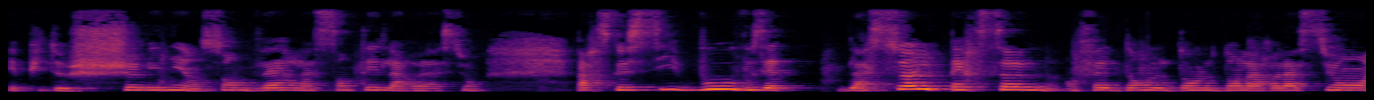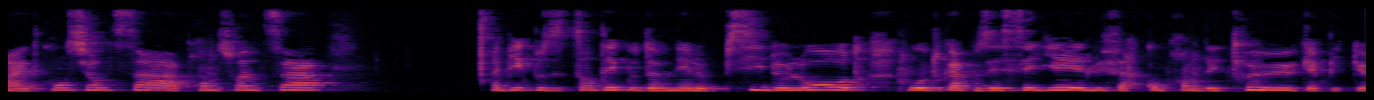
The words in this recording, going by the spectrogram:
et puis de cheminer ensemble vers la santé de la relation. Parce que si vous, vous êtes la seule personne, en fait, dans, dans, dans la relation à être conscient de ça, à prendre soin de ça, et puis que vous sentez que vous devenez le psy de l'autre, ou en tout cas que vous essayez de lui faire comprendre des trucs, et puis que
